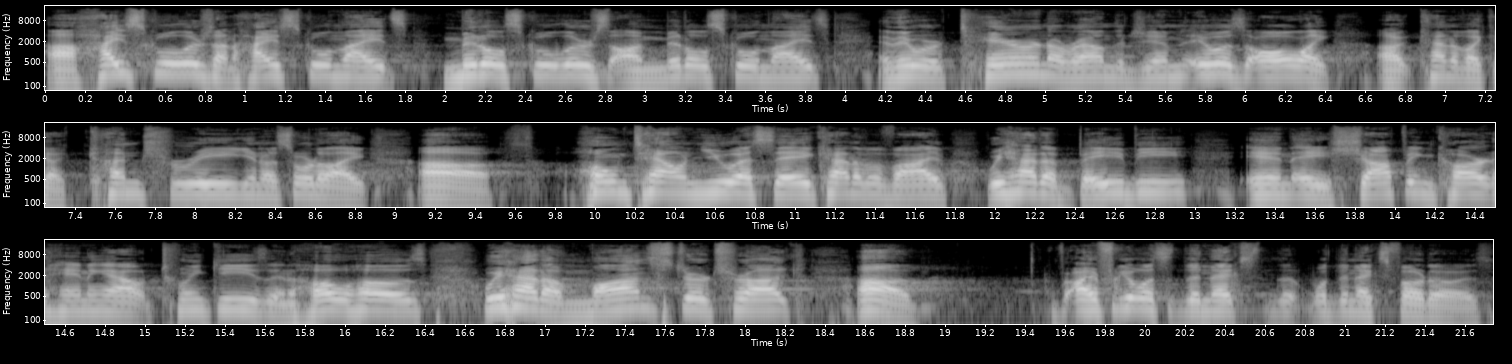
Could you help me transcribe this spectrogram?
uh, high schoolers on high school nights, middle schoolers on middle school nights, and they were tearing around the gym. It was all like uh, kind of like a country, you know, sort of like uh, hometown USA kind of a vibe. We had a baby in a shopping cart handing out Twinkies and ho hos. We had a monster truck. Uh, I forget what's the next what the next photo is.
